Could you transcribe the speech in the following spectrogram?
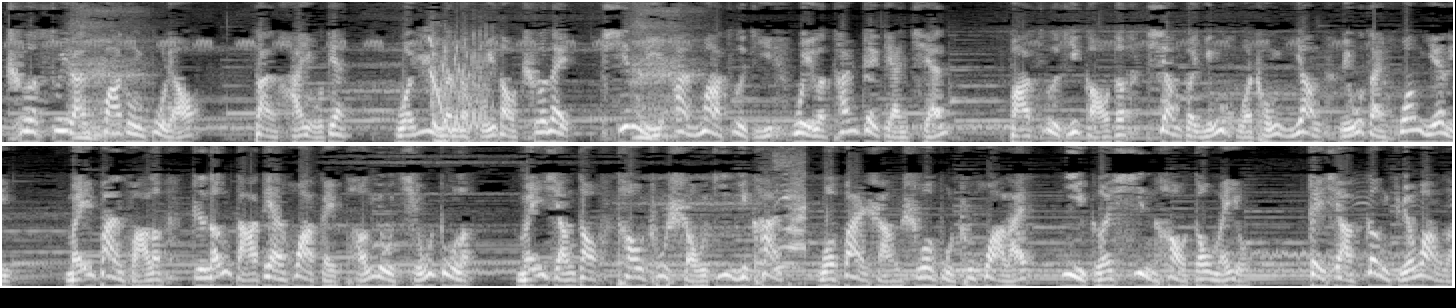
车虽然发动不了，但还有电。我郁闷的回到车内，心里暗骂自己为了贪这点钱。把自己搞得像个萤火虫一样留在荒野里，没办法了，只能打电话给朋友求助了。没想到掏出手机一看，我半晌说不出话来，一格信号都没有。这下更绝望了，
